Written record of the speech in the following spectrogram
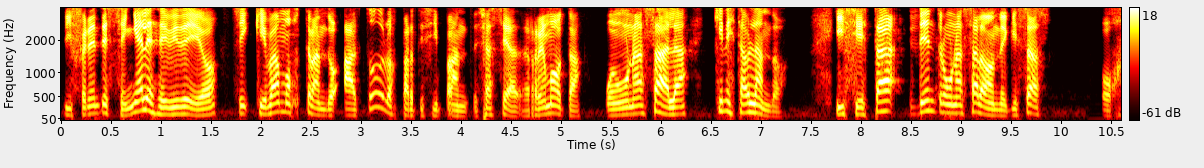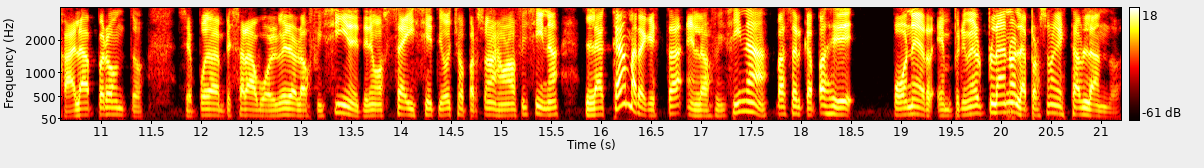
diferentes señales de video que va mostrando a todos los participantes, ya sea remota o en una sala, quién está hablando. Y si está dentro de una sala donde quizás, ojalá pronto, se pueda empezar a volver a la oficina y tenemos 6, 7, 8 personas en una oficina, la cámara que está en la oficina va a ser capaz de poner en primer plano la persona que está hablando.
